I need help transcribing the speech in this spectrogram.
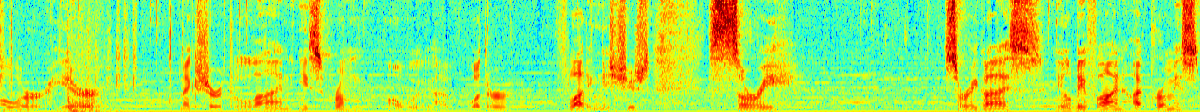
over here. Make sure the line is from... Oh, we have water flooding issues. Sorry. Sorry guys, you'll be fine, I promise.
